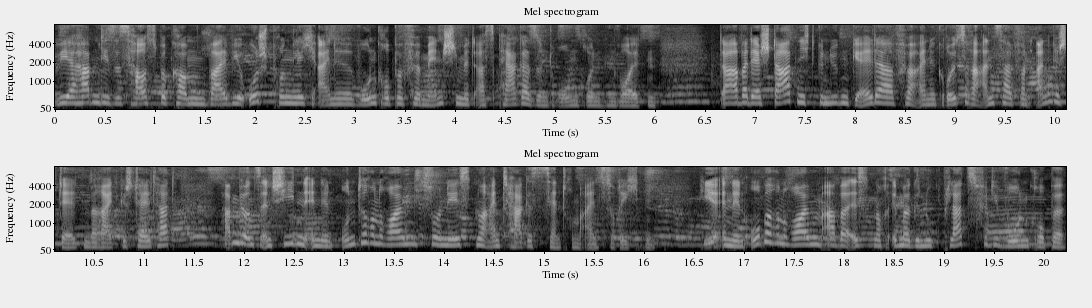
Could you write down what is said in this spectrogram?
Wir haben dieses Haus bekommen, weil wir ursprünglich eine Wohngruppe für Menschen mit Asperger-Syndrom gründen wollten. Da aber der Staat nicht genügend Gelder für eine größere Anzahl von Angestellten bereitgestellt hat, haben wir uns entschieden, in den unteren Räumen zunächst nur ein Tageszentrum einzurichten. Hier in den oberen Räumen aber ist noch immer genug Platz für die Wohngruppe,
